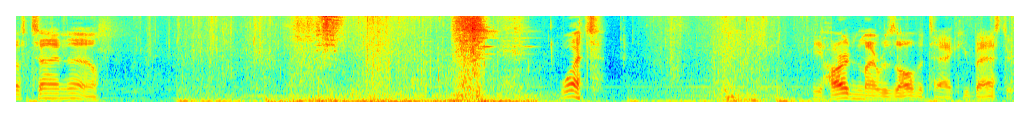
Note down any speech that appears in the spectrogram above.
Tough time now. What? He hardened my resolve attack, you bastard.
